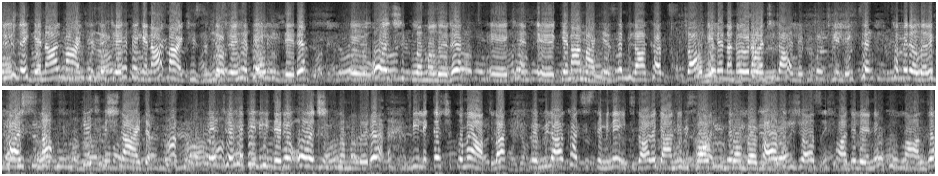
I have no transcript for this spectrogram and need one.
dün de genel merkezde CHP genel merkezinde CHP lideri e, o açıklamaları e, kend- e, genel merkezde mülakatta elenen öğrencilerle birlikte kameraları karşısına geçmişlerdi. Ve CHP lideri o açıklamaları birlikte açıklama yaptılar ve mülakat sistemine iktidara geldiğimiz halinde kaldıracağız ifadelerini kullandı.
